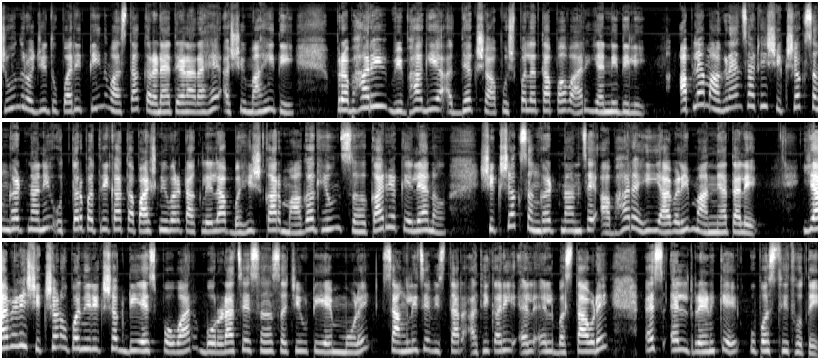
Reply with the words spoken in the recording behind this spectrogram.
जून रोजी दुपारी तीन वाजता करण्यात येणार आहे अशी माहिती प्रभारी विभागीय अध्यक्षा पुष्पलता पवार यांनी दिली. आपल्या मागण्यांसाठी शिक्षक संघटनांनी उत्तरपत्रिका तपासणीवर टाकलेला बहिष्कार मागं घेऊन सहकार्य केल्यानं शिक्षक संघटनांचे आभारही यावेळी मानण्यात आले. यावेळी शिक्षण उपनिरीक्षक डी एस पोवार बोर्डाचे सहसचिव टी एम मोळे सांगलीचे विस्तार अधिकारी L L Bastawade S L Renke उपस्थित होते.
